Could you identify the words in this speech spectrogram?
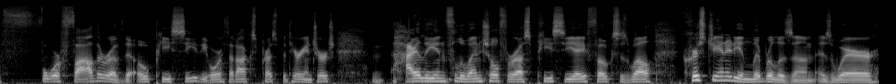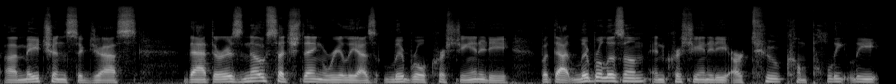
forefather of the OPC, the Orthodox Presbyterian Church, highly influential for us PCA folks as well. Christianity and Liberalism is where uh, Machen suggests that there is no such thing really as liberal Christianity, but that liberalism and Christianity are two completely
